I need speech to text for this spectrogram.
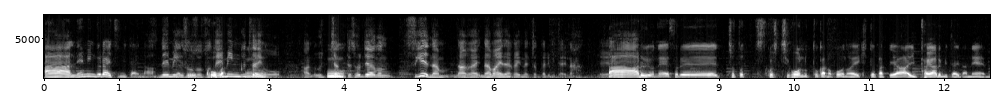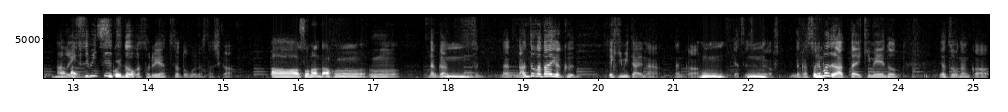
うん、ああネーミングライツみたいなネーミングそうそうそう。ネーミング自体を、あの売っちゃって、それであのすげえな長い名前長いになっちゃったりみたいな、えー、あああるよね。それちょっと少し地方のとかの方の駅とかってあいっぱいあるみたいだね。あのいすみ鉄道がそれやってたと思います確か。ああそうなんだ。うん、うん、なんか、うん、ななんとか大学駅みたいななんかやつですよ、うん、なんかなんかそれまであった駅名のやつをなんか、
